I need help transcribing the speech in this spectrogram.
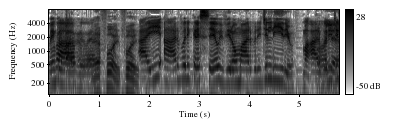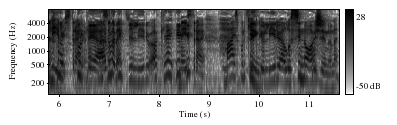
bem Provável, provável. é. É, foi, foi. Aí a árvore cresceu e virou uma árvore de lírio. Uma árvore Olha. de lírio, estranho, Porque né? Mas tudo árvore de lírio, ok. Meio estranho. Mas por quê? Sim. Porque o lírio é alucinógeno, né?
